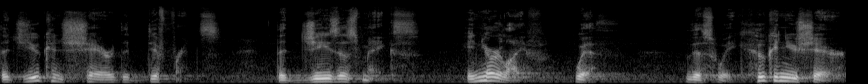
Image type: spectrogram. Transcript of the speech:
that you can share the difference that Jesus makes in your life with this week? Who can you share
